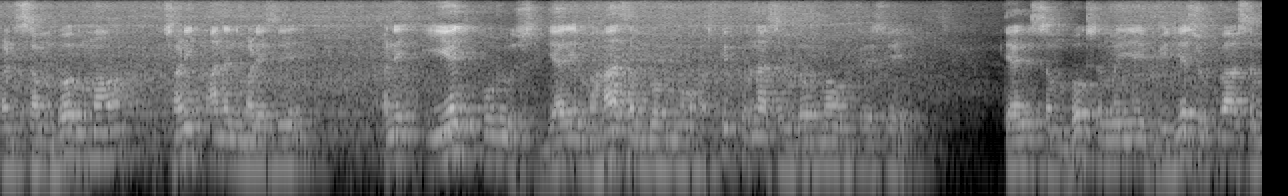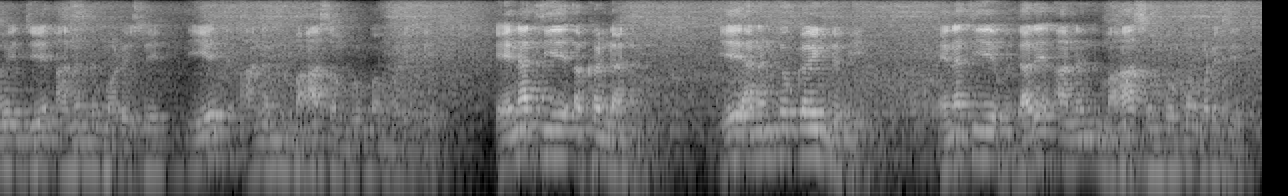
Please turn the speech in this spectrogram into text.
પણ સંભોગમાં ક્ષણિક આનંદ મળે છે અને એ જ પુરુષ જ્યારે મહાસંભોગમાં, અસ્તિત્વના સંભોગમાં ઉતરે છે, ત્યારે સંભોગ સમયે, વીર્ય છૂટવા સમયે જે આનંદ મળે છે, એ જ આનંદ મહાસંભોગમાં મળે છે. એનાથી એ અખંડ આનંદ. એ આનંદ તો કંઈ જ નથી. એનાથી એ વધારે આનંદ મહાસંભોગમાં મળે છે.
